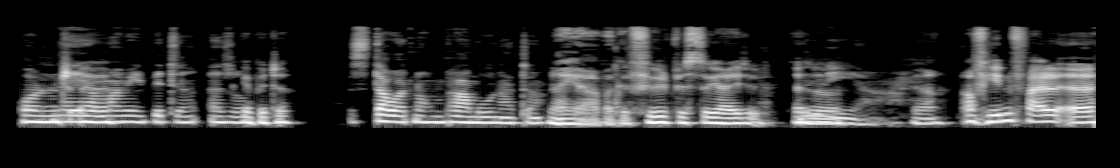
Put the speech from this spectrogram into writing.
und naja, äh, Mami, bitte. Also, ja bitte. es dauert noch ein paar Monate. Naja, aber gefühlt bist du ja, also nee, ja. ja, auf jeden Fall äh,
